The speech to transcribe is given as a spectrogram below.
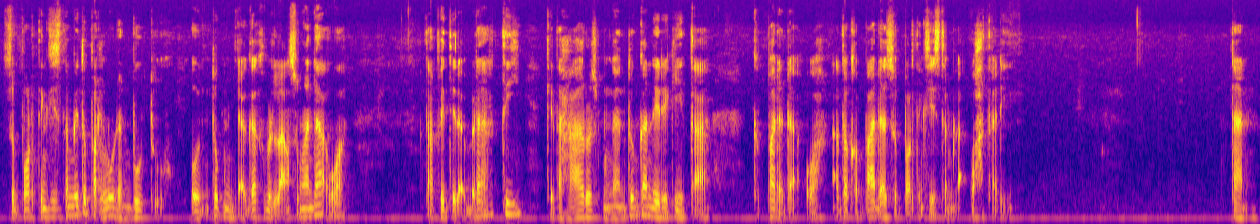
supporting system itu perlu dan butuh untuk menjaga keberlangsungan dakwah. Tapi tidak berarti kita harus menggantungkan diri kita kepada dakwah atau kepada supporting system dakwah tadi. Dan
